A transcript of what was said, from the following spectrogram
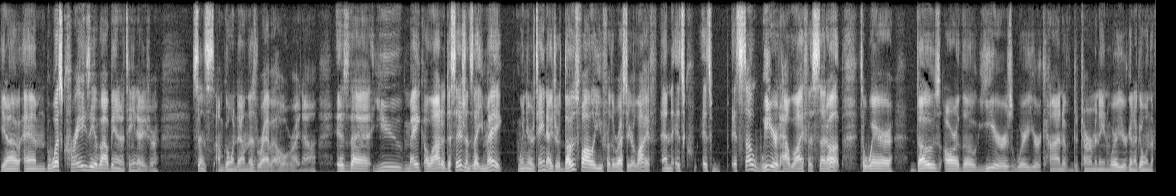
you know. And what's crazy about being a teenager, since I'm going down this rabbit hole right now, is that you make a lot of decisions that you make when you're a teenager. Those follow you for the rest of your life, and it's it's it's so weird how life is set up to where those are the years where you're kind of determining where you're going to go in the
